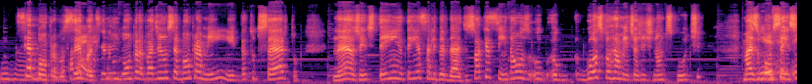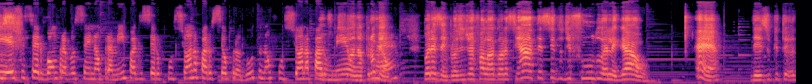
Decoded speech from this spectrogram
Uhum, Se é bom para você, pode ser não bom para pode não ser bom para mim e tá tudo certo, né? A gente tem tem essa liberdade. Só que assim, então o, o gosto realmente a gente não discute, mas o e bom esse, senso. E esse ser bom para você e não para mim pode ser o funciona para o seu produto, não funciona para não o funciona meu. Funciona para o né? meu. Por exemplo, a gente vai falar agora assim: ah, tecido de fundo é legal? É, desde o que. Te...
